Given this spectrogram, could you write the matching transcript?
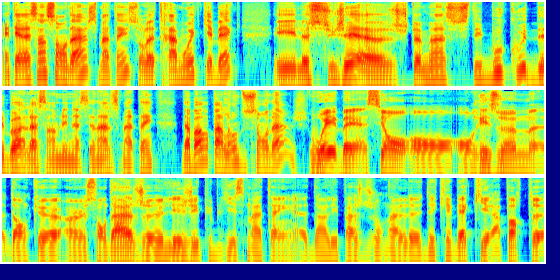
Intéressant sondage ce matin sur le tramway de Québec et le sujet a justement suscité beaucoup de débats à l'Assemblée nationale ce matin. D'abord, parlons du sondage. Oui, ben si on, on- on résume, donc euh, un sondage euh, léger publié ce matin euh, dans les pages du Journal de Québec qui rapporte euh,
